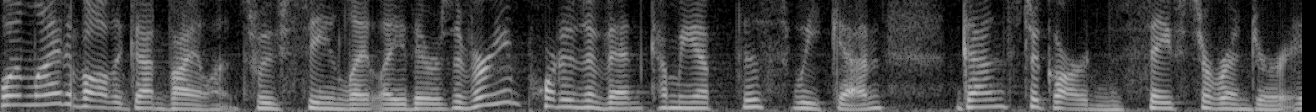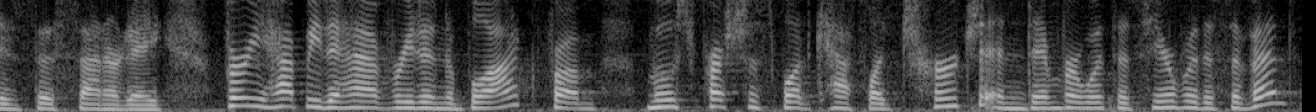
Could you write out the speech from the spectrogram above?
Well, in light of all the gun violence we've seen lately, there's a very important event coming up this weekend. Guns to Gardens Safe Surrender is this Saturday. Very happy to have Rita Niblack from Most Precious Blood Catholic Church in Denver with us here where this event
